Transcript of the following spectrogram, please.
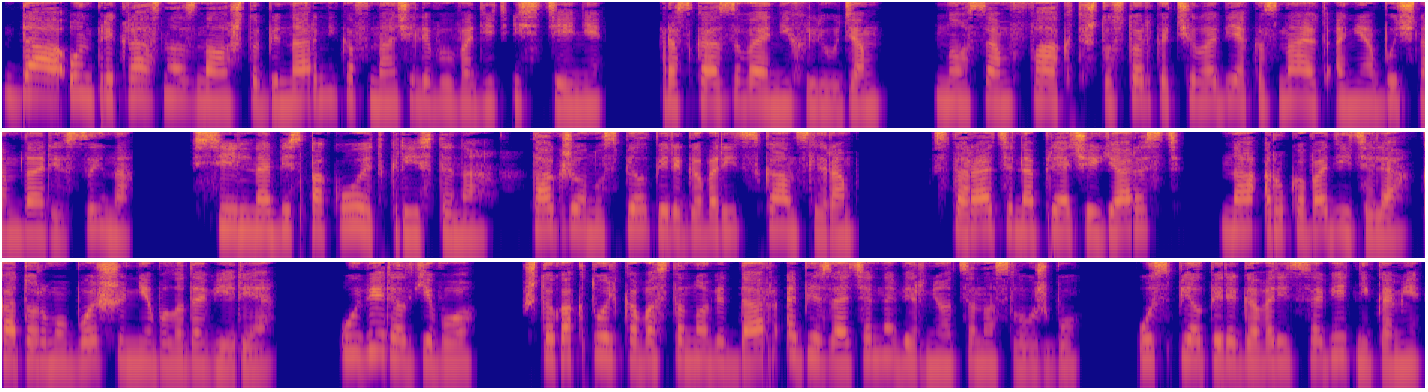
Да, он прекрасно знал, что бинарников начали выводить из тени, рассказывая о них людям, но сам факт, что столько человек знают о необычном даре сына, сильно беспокоит Кристина. Также он успел переговорить с канцлером, старательно пряча ярость на руководителя, которому больше не было доверия. Уверил его, что как только восстановит дар, обязательно вернется на службу. Успел переговорить с советниками,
